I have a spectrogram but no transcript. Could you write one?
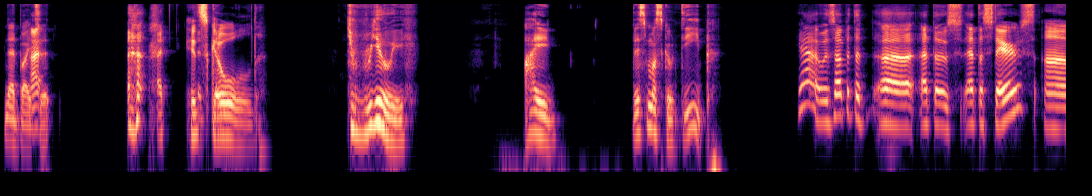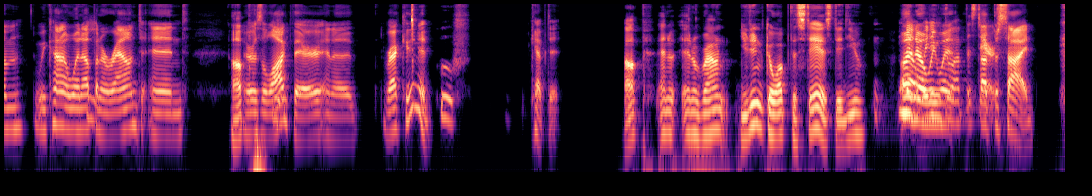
Ned bites I- it. I, It's gold. Really? I this must go deep. Yeah, it was up at the uh at those at the stairs. Um, we kind of went up Ye- and around, and Up, there was a log there, and a raccoon had Oof. kept it. up, and and around. You didn't go up the stairs, did you? Oh no, no, we, we, went go up the stairs. up the side.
